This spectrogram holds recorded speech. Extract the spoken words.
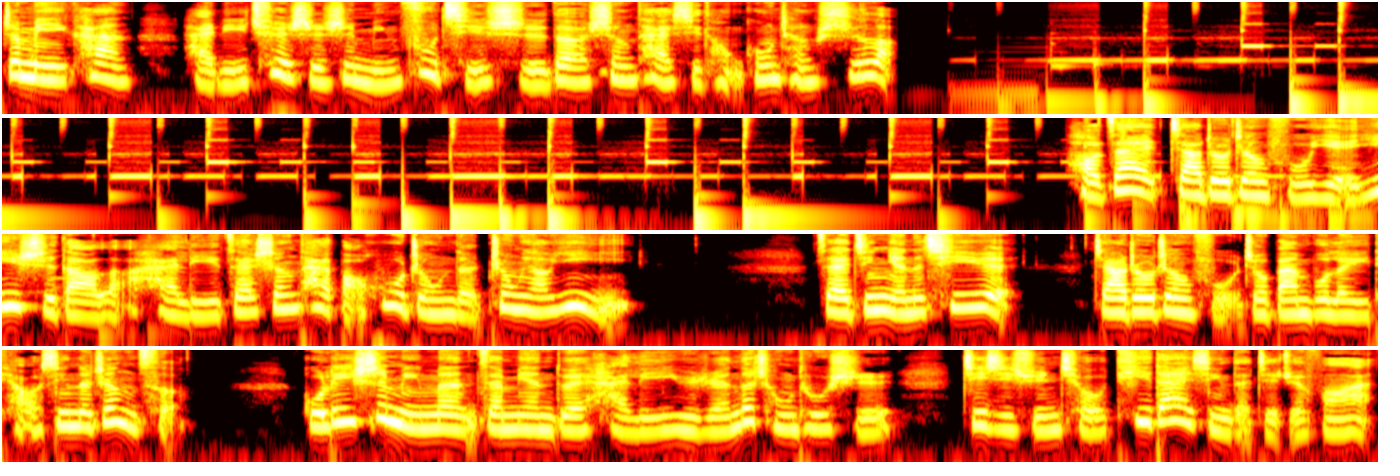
这么一看，海狸确实是名副其实的生态系统工程师了。好在加州政府也意识到了海狸在生态保护中的重要意义。在今年的七月，加州政府就颁布了一条新的政策，鼓励市民们在面对海狸与人的冲突时，积极寻求替代性的解决方案，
